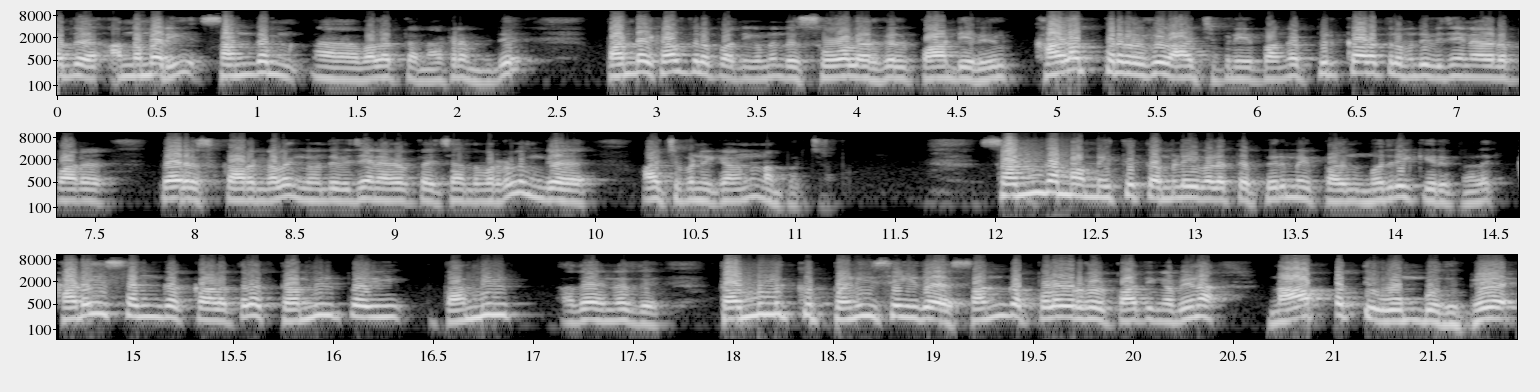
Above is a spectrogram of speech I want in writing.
அது அந்த மாதிரி சங்கம் வளர்த்த நகரம் இது. பண்டைய காலத்துல பாத்தீங்கன்னா இந்த சோழர்கள் பாண்டியர்கள் களப்பிரர்கள் ஆட்சி பண்ணியிருப்பாங்க. பிற்காலத்துல வந்து விஜயநகர பார பேரரசுக்காரங்களும் இங்கே வந்து விஜயநகரத்தை சேர்ந்தவர்களும் இங்க ஆட்சி பண்ணியிருக்காங்கன்னு நம்ம படிச்சிருப்போம். சங்கம் அமைத்து தமிழை வளர்த்த பெருமை மதுரைக்கு இருக்கனால கடை சங்க காலத்துல தமிழ் பணி தமிழ் அதான் என்னது தமிழுக்கு பணி செய்த சங்க புலவர்கள் பாத்தீங்க அப்படின்னா நாற்பத்தி ஒன்பது பேர்.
